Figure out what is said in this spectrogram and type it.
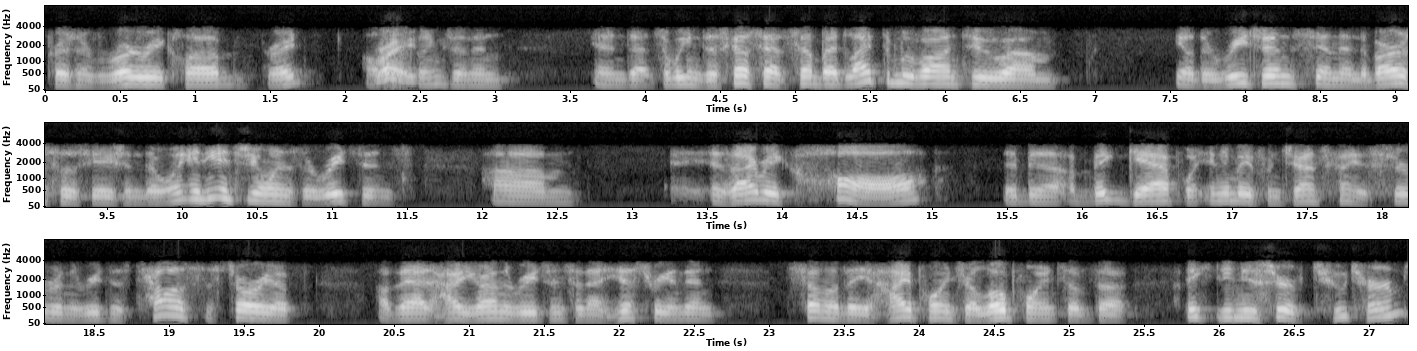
president of Rotary Club, right? All right. those things, and then and uh, so we can discuss that some. But I'd like to move on to um, you know the regents and then the bar association. The, one, and the interesting one is the regents. Um, as I recall, there'd been a, a big gap when anybody from Johnson County served in the regents. Tell us the story of of that, how you got on the regents and that history, and then some of the high points or low points of the. I think didn't you serve two terms?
